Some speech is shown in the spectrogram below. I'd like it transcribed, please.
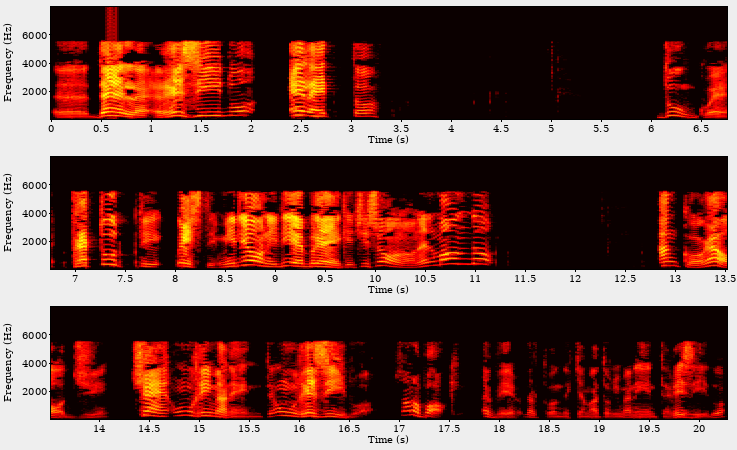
eh, del residuo eletto. Dunque, tra tutti questi milioni di ebrei che ci sono nel mondo, ancora oggi c'è un rimanente, un residuo. Sono pochi, è vero, d'altronde è chiamato rimanente, residuo,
